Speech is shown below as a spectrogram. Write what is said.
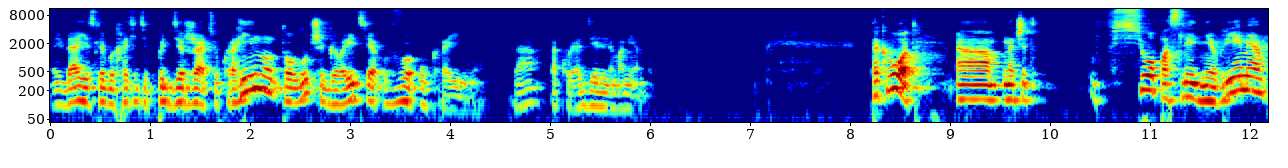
и, да, если вы хотите поддержать Украину, то лучше говорите в Украине. Да, такой отдельный момент. Так вот, а, значит, все последнее время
